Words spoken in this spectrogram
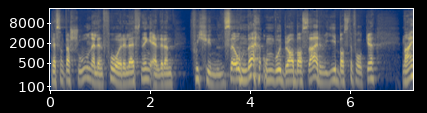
presentasjon eller en forelesning eller en forkynnelse om det, om hvor bra bass er. Gi bass til folket. Nei,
